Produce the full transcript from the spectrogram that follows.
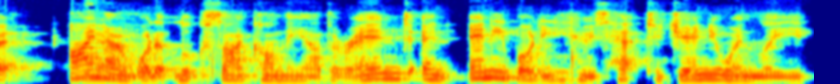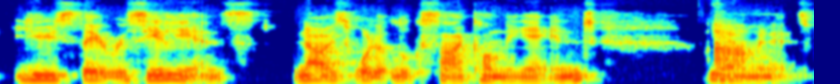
But I Yeah. know what it looks like on the other end, and anybody who's had to genuinely use their resilience knows what it looks like on the end. Yeah. Um, and it's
